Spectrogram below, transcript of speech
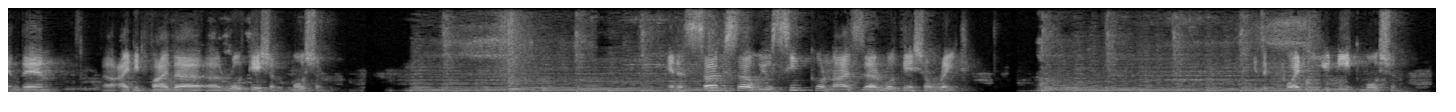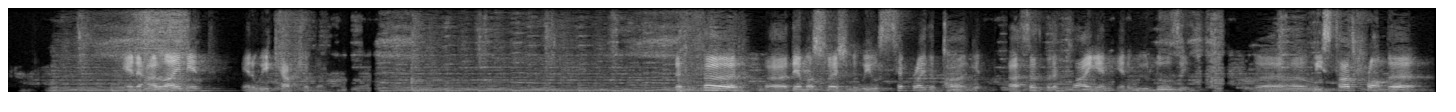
and then uh, identify the uh, rotation, motion. And the service will synchronize the rotation rate quite unique motion and alignment and we capture them. The third uh, demonstration, we will separate the target, uh, separate the client and we will lose it. Uh, uh, we start from the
